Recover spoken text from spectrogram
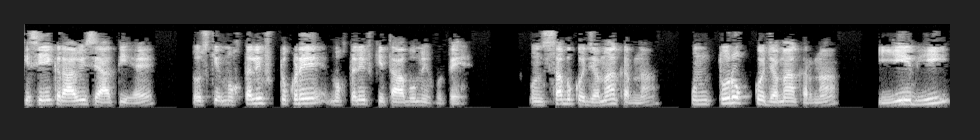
کسی ایک راوی سے آتی ہے تو اس کے مختلف ٹکڑے مختلف کتابوں میں ہوتے ہیں۔ ان سب کو جمع کرنا، ان ترک کو جمع کرنا، یہ بھی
